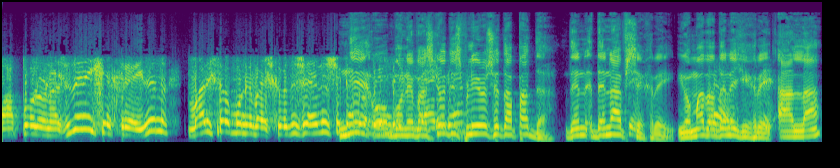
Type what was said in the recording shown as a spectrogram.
ο Απόλλωνας δεν είχε χρέη. Δεν, μάλιστα ο Μονεβασιώτης έδωσε Ναι, ο Μονεβασιώτης πλήρωσε τα πάντα. Δεν, δεν άφησε χρέη. Η ομάδα δεν έχει χρέη. Αλλά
